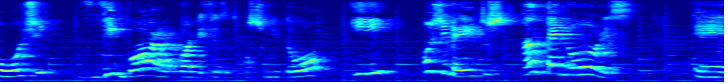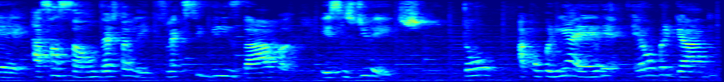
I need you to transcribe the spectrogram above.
Hoje, vigora o Código de Defesa do Consumidor e os direitos anteriores é, à sanção desta lei, que flexibilizava esses direitos. Então, a companhia aérea é obrigado,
